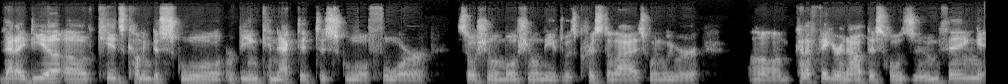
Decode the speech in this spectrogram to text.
that idea of kids coming to school or being connected to school for social emotional needs was crystallized when we were um, kind of figuring out this whole Zoom thing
